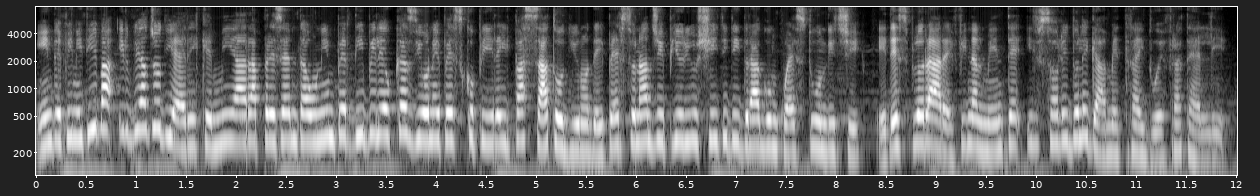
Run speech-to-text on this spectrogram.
In definitiva, il viaggio di Eric e Mia rappresenta un'imperdibile occasione per scoprire il passato di uno dei personaggi più riusciti di Dragon Quest XI ed esplorare finalmente il solido legame tra i due fratelli.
